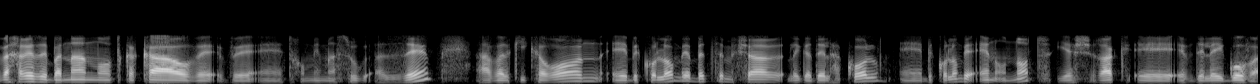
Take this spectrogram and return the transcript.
ואחרי זה בננות, קקאו ותחומים מהסוג הזה, אבל כעיקרון אה, בקולומביה בעצם אפשר לגדל הכל. אה, בקולומביה אין עונות, יש רק הבדלי גובה.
